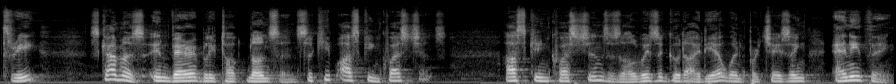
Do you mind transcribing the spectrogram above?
3. Scammers invariably talk nonsense, so keep asking questions. Asking questions is always a good idea when purchasing anything.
